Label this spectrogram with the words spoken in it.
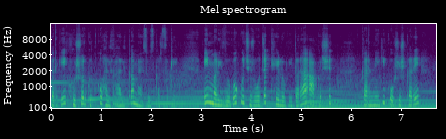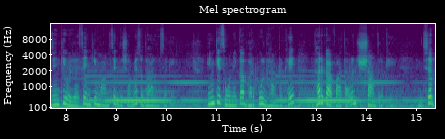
करके खुश और खुद को हल्का हल्का महसूस कर सके। इन मरीजों को कुछ रोचक खेलों की तरह आकर्षित करने की कोशिश करें, जिनकी वजह से इनकी मानसिक दशा में सुधार हो सके। इनके सोने का भरपूर ध्यान रखें, घर का वातावरण शांत रखें। जब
